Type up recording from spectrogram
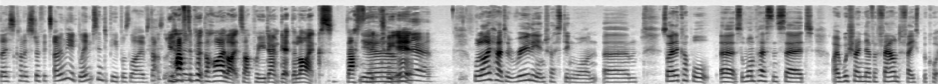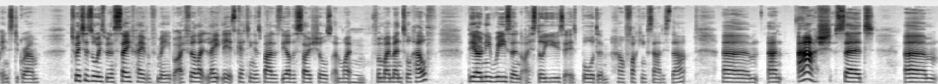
this kind of stuff, it's only a glimpse into people's lives. That's not You have to put the highlights up, or you don't get the likes. That's Yeah. literally it. Yeah. Well, I had a really interesting one. Um, so I had a couple. Uh, so one person said, "I wish I never found Facebook or Instagram. Twitter's always been a safe haven for me, but I feel like lately it's getting as bad as the other socials, and my for my mental health. The only reason I still use it is boredom. How fucking sad is that?" Um, and Ash said. Um,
